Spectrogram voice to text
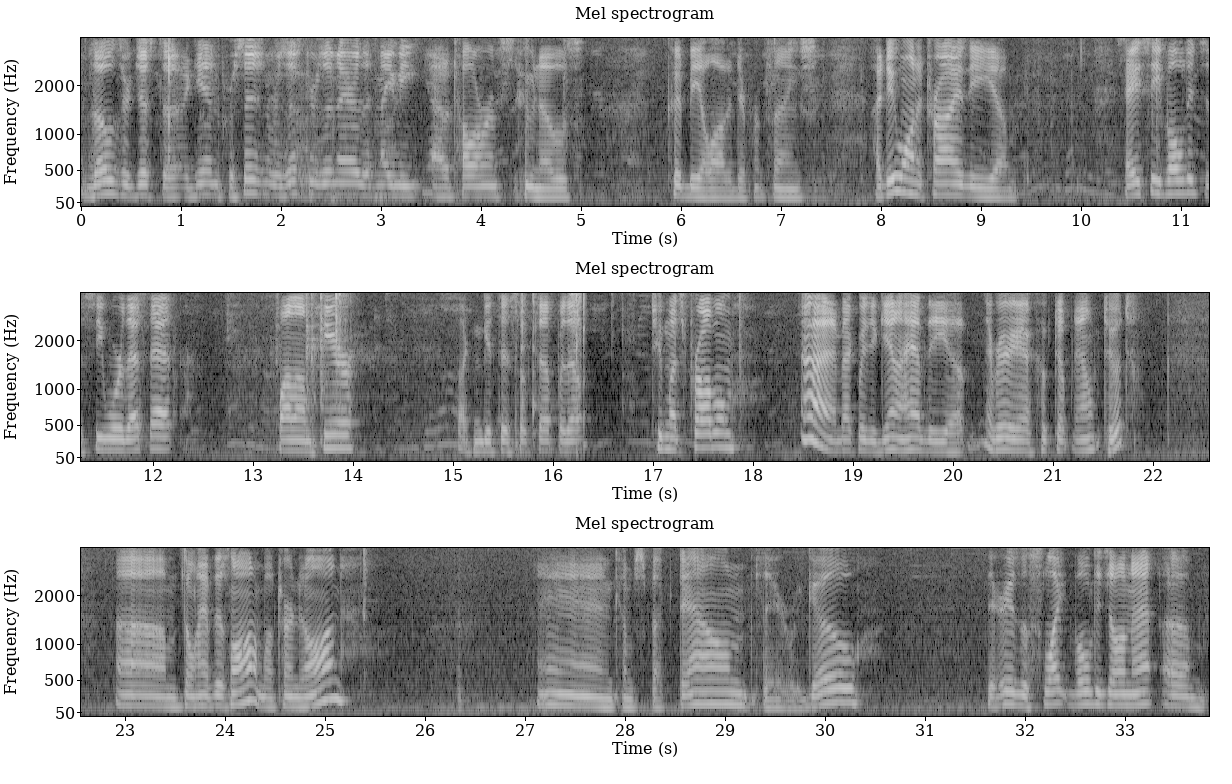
Those are just, uh, again, precision resistors in there that may be out of tolerance. Who knows? Could be a lot of different things. I do want to try the um, AC voltage to see where that's at while I'm here. If I can get this hooked up without too much problem. Alright, back with you again. I have the uh, hooked up now to it. Um, don't have this on. I'm going to turn it on. And comes back down. There we go. There is a slight voltage on that. Um,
